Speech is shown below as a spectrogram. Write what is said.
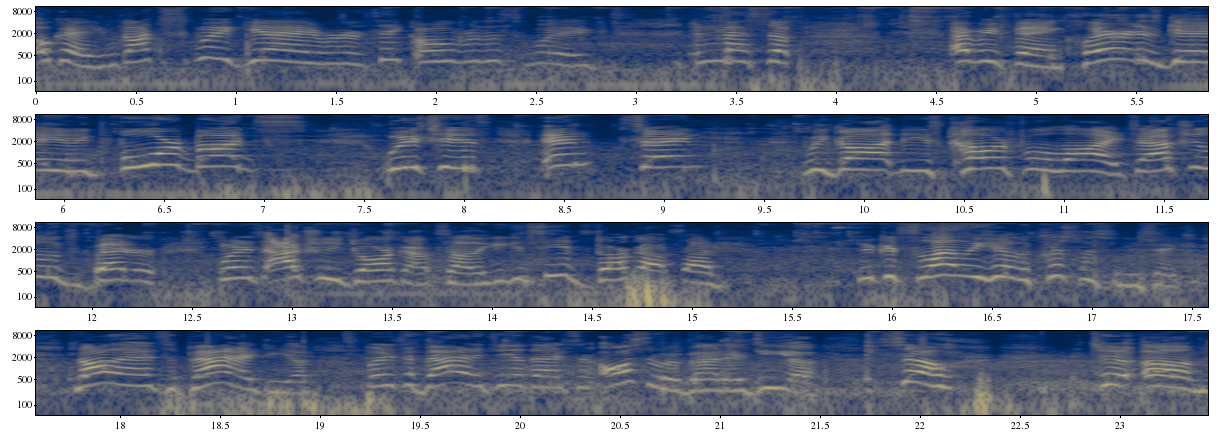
okay, we got the swing. Yay. We're gonna take over the swing and mess up everything. Claire is getting four buds, which is insane. We got these colorful lights. It actually looks better when it's actually dark outside. Like you can see it's dark outside. You can slightly hear the Christmas music. Not that it's a bad idea, but it's a bad idea that it's also a bad idea. So, to um,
